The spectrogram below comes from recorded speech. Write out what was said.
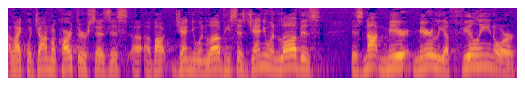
I like what John MacArthur says this uh, about genuine love. He says, genuine love is, is not mere, merely a feeling or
